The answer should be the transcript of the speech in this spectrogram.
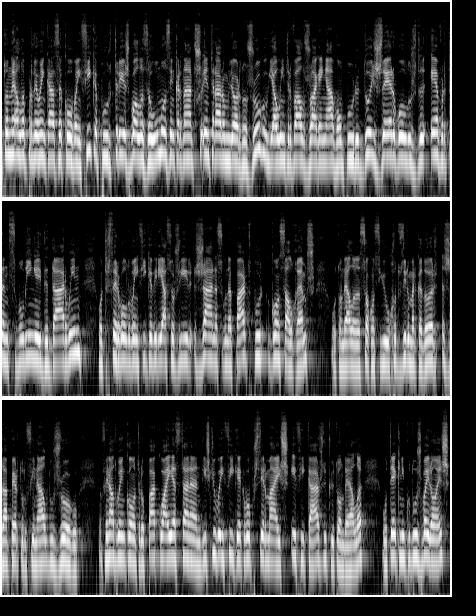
O Tondela perdeu em casa com o Benfica por três bolas a uma. Os encarnados entraram melhor no jogo e ao intervalo já ganhavam por 2-0 golos de Everton, Cebolinha e de Darwin. O terceiro gol do Benfica viria a surgir já na segunda parte por Gonçalo Ramos. O Tondela só conseguiu reduzir o marcador já perto do final do jogo. No final do encontro, Paco Ayestaran diz que o Benfica acabou por ser mais eficaz do que o Tondela. O técnico dos Beirões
